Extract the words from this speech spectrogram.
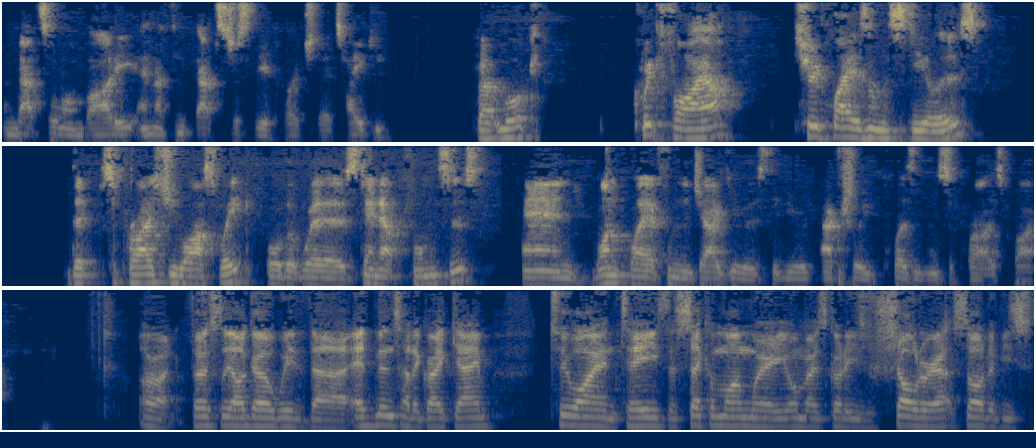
and that's a Lombardi. And I think that's just the approach they're taking. But look, quick fire. Two players on the Steelers that surprised you last week or that were standout performances, and one player from the Jaguars that you were actually pleasantly surprised by. All right. Firstly, I'll go with uh, Edmunds. Had a great game. Two INTs. The second one where he almost got his shoulder outside of his,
